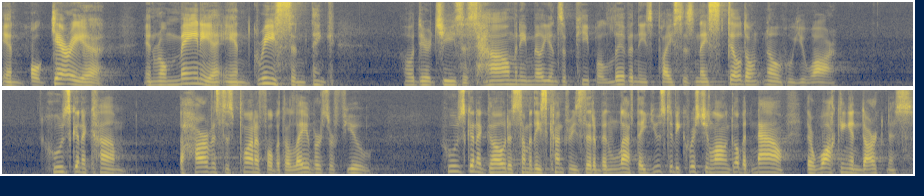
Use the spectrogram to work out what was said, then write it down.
in Bulgaria, in Romania, in Greece, and think, oh, dear Jesus, how many millions of people live in these places and they still don't know who you are? Who's going to come? The harvest is plentiful, but the labors are few. Who's going to go to some of these countries that have been left? They used to be Christian long ago, but now they're walking in darkness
